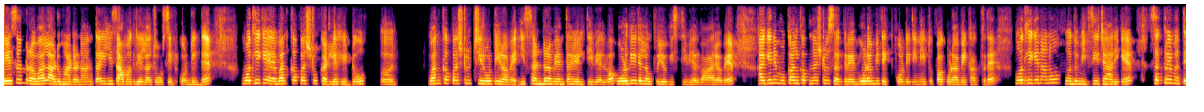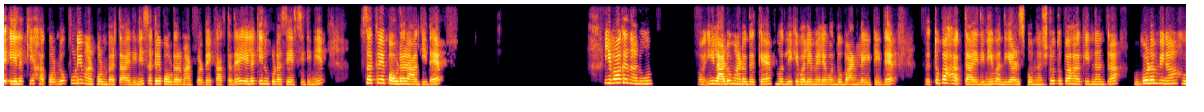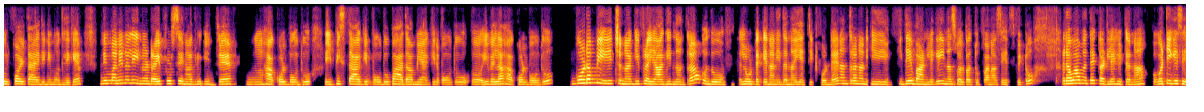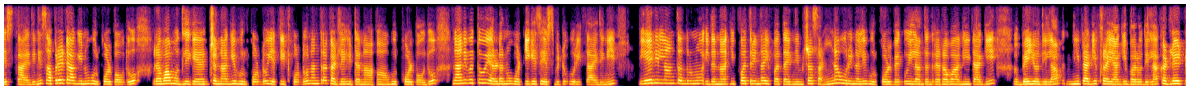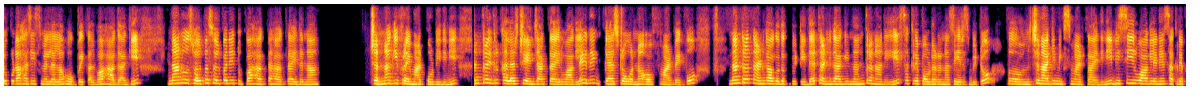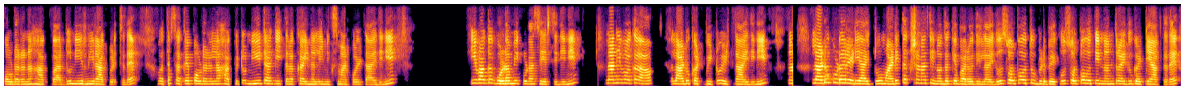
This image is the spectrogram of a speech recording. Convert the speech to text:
ಬೇಸನ್ ರವಾ ಲಾಡು ಮಾಡೋಣ ಅಂತ ಇಲ್ಲಿ ಸಾಮಗ್ರಿ ಎಲ್ಲ ಜೋಡಿಸಿಟ್ಕೊಂಡಿದ್ದೆ. ಮೊದಲಿಗೆ ಒಂದ್ ಕಪ್ ಅಷ್ಟು ಕಡಲೆ ಹಿಟ್ಟು ಒಂದ್ ಕಪ್ ಅಷ್ಟು ಚಿರೋಟಿ ರವೆ, ಈ ಸಣ್ಣ ರವೆ ಅಂತ ಹೇಳ್ತೀವಿ ಅಲ್ವಾ, ಹೋಳಿಗೆಗೆಲ್ಲ ಉಪಯೋಗಿಸ್ತೀವಿ ಅಲ್ವಾ ಆ ರವೆ. ಹಾಗೇನೆ ಮುಕ್ಕಾಲ್ ಕಪ್ ನಷ್ಟು ಸಕ್ಕರೆ, ಗೋಡಂಬಿ ತೆಗೆದುಕೊಂಡಿದ್ದೀನಿ ತುಪ್ಪ ಕೂಡ ಬೇಕಾಗ್ತದೆ. ಮೊದಲಿಗೆ ನಾನು ಒಂದು ಮಿಕ್ಸಿ ಜಾರಿಗೆ ಸಕ್ಕರೆ ಮತ್ತೆ ಏಲಕ್ಕಿ ಹಾಕೊಂಡು ಪುಡಿ ಮಾಡ್ಕೊಂಡು ಬರ್ತಾ ಇದ್ದೀನಿ. ಸಕ್ಕರೆ ಪೌಡರ್ ಮಾಡ್ಕೊಳ್ಬೇಕಾಗ್ತದೆ ಏಲಕ್ಕಿನೂ ಕೂಡ ಸೇರಿಸಿದ್ದೀನಿ. ಸಕ್ಕರೆ ಪೌಡರ್ ಆಗಿದೆ. ಇವಾಗ ನಾನು ಈ ಲಾಡು ಮಾಡೋದಕ್ಕೆ ಮೊದಲಿಗೆ ಒಲೆ ಮೇಲೆ ಒಂದು ಬಾಣಲೆ ಇಟ್ಟಿದ್ದೆ. ತುಪ್ಪ ಹಾಕ್ತಾ ಇದ್ದೀನಿ, ಒಂದ್ ಎರಡ್ ಸ್ಪೂನ್ ಅಷ್ಟು ತುಪ್ಪ ಹಾಕಿದ ನಂತರ ಗೋಡಂಬಿನ ಹುರ್ಕೊಳ್ತಾ ಇದ್ದೀನಿ ಮೊದಲಿಗೆ. ನಿಮ್ ಮನೆಯಲ್ಲಿ ಇನ್ನ ಡ್ರೈ ಫ್ರೂಟ್ಸ್ ಏನಾದ್ರು ಇದ್ರೆ ಹಾಕೊಳ್ಬಹುದು ಈ ಪಿಸ್ತಾ ಆಗಿರ್ಬಹುದು ಬಾದಾಮಿ ಆಗಿರ್ಬಹುದು ಇವೆಲ್ಲ ಹಾಕೊಳ್ಬಹುದು ಗೋಡಂಬಿ ಚೆನ್ನಾಗಿ ಫ್ರೈ ಆಗಿದ ನಂತರ ಒಂದು ಲೋಟಕ್ಕೆ ನಾನು ಇದನ್ನ ಎತ್ತಿಟ್ಕೊಂಡೆ. ನಂತರ ನಾನು ಈ ಇದೇ ಬಾಣ್ಲಿಗೆ ಇನ್ನ ಸ್ವಲ್ಪ ತುಪ್ಪನ ಸೇರಿಸ್ಬಿಟ್ಟು, ರವಾ ಮತ್ತೆ ಕಡಲೆ ಹಿಟ್ಟನ್ನ ಒಟ್ಟಿಗೆ ಸೇರಿಸ್ತಾ ಇದ್ದೀನಿ. ಸಪರೇಟ್ ಆಗಿನೂ ಹುರ್ಕೊಳ್ಬಹುದು. ರವಾ ಮೊದಲಿಗೆ ಚೆನ್ನಾಗಿ ಹುರ್ಕೊಂಡು ಎತ್ತಿಟ್ಕೊಂಡು, ನಂತರ ಕಡಲೆ ಹಿಟ್ಟನ ಹುರ್ಕೊಳ್ಬಹುದು. ನಾನಿವತ್ತು ಎರಡನ್ನೂ ಒಟ್ಟಿಗೆ ಸೇರಿಸ್ಬಿಟ್ಟು ಹುರಿತಾ ಇದ್ದೀನಿ. ಏನಿಲ್ಲ ಅಂತಂದ್ರೂ ಇದನ್ನ ಇಪ್ಪತ್ತರಿಂದ ಇಪ್ಪತ್ತೈದು ನಿಮಿಷ ಸಣ್ಣ ಊರಿನಲ್ಲಿ ಹುರ್ಕೊಳ್ಬೇಕು. ಇಲ್ಲ ಅಂತಂದ್ರೆ ರವಾ ನೀಟಾಗಿ ಬೇಯೋದಿಲ್ಲ, ನೀಟಾಗಿ ಫ್ರೈ ಆಗಿ ಬರೋದಿಲ್ಲ. ಕಡಲೆ ಹಿಟ್ಟು ಕೂಡ ಹಸಿ ಸ್ಮೆಲ್ ಎಲ್ಲ ಹೋಗ್ಬೇಕಲ್ವಾ? ಹಾಗಾಗಿ ನಾನು ಸ್ವಲ್ಪ ಸ್ವಲ್ಪನೇ ತುಪ್ಪ ಹಾಕ್ತಾ ಹಾಕ್ತಾ ಇದನ್ನ ಚೆನ್ನಾಗಿ ಫ್ರೈ ಮಾಡ್ಕೊಂಡಿದೀನಿ. ನಂತರ ಇದ್ರ ಕಲರ್ ಚೇಂಜ್ ಆಗ್ತಾ ಇರುವಾಗಲೇ ಗ್ಯಾಸ್ ಸ್ಟೋವ್ ಅನ್ನ ಆಫ್ ಮಾಡಬೇಕು. ನಂತರ ತಣ್ಣಗಾಗೋದಕ್ಕೆ ಬಿಟ್ಟಿದೆ ತಣ್ಣಗಾಗಿ ನಂತರ ನಾನು ಇಲ್ಲಿ ಸಕ್ಕರೆ ಪೌಡರ್ ಅನ್ನ ಸೇರಿಸ್ಬಿಟ್ಟು ಚೆನ್ನಾಗಿ ಮಿಕ್ಸ್ ಮಾಡ್ತಾ ಇದ್ದೀನಿ. ಬಿಸಿ ಇರುವಾಗಲೇ ಸಕ್ಕರೆ ಪೌಡರ್ ಅನ್ನ ಹಾಕಬಾರ್ದು. ನೀರ್ ನೀರ್ ಆಗ್ಬಿಡ್ತದೆ. ಮತ್ತೆ ಸಕ್ಕರೆ ಪೌಡರ್ ಎಲ್ಲ ಹಾಕ್ಬಿಟ್ಟು ನೀಟಾಗಿ ಈ ತರ ಕೈನಲ್ಲಿ ಮಿಕ್ಸ್ ಮಾಡ್ಕೊಳ್ತಾ ಇದ್ದೀನಿ. ಇವಾಗ ಗೋಡಂಬಿ ಕೂಡ ಸೇರಿಸಿದೀನಿ ಇವಾಗ ಲಾಡು ಕಟ್ಬಿಟ್ಟು ಇಡ್ತಾ ಇದ್ದೀನಿ. ಲಾಡು ಕೂಡ ರೆಡಿ ಆಯ್ತು. ಮಾಡಿದ ತಕ್ಷಣ ತಿನ್ನೋದಕ್ಕೆ ಬರೋದಿಲ್ಲ ಇದು. ಸ್ವಲ್ಪ ಹೊತ್ತು ಬಿಡಬೇಕು. ಸ್ವಲ್ಪ ಹೊತ್ತಿನ ನಂತರ ಇದು ಗಟ್ಟಿ ಆಗ್ತದೆ.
